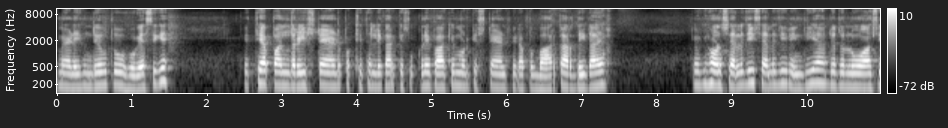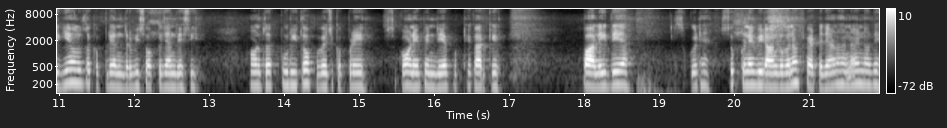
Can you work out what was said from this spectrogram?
ਮੈਲੇ ਹੁੰਦੇ, ਉਹ ਧੋ ਹੋ ਗਏ ਸੀਗੇ। ਇੱਥੇ ਆਪਾਂ ਅੰਦਰ ਹੀ ਸਟੈਂਡ ਪੱਖੇ ਥੱਲੇ ਕਰਕੇ ਸੁੱਕਣੇ ਪਾ ਕੇ ਮੁੜ ਕੇ ਸਟੈਂਡ ਫਿਰ ਆਪਾਂ ਬਾਹਰ ਕਰ ਦਈਦਾ ਆ। ਕਿਉਂਕਿ ਹੁਣ ਸੈੱਲ ਜੀ ਸੈੱਲ ਜੀ ਰਹਿੰਦੀ ਆ, ਜਦੋਂ ਲੋਆਂ ਸੀਗੀਆਂ, ਉਦੋਂ ਤਾਂ ਕੱਪੜੇ ਅੰਦਰ ਵੀ ਸੁੱਕ ਜਾਂਦੇ ਸੀ। ਹੁਣ ਤਾਂ ਪੂਰੀ ਧੁੱਪ ਵਿੱਚ ਕੱਪੜੇ ਸੁਕਾਉਣੇ ਪੈਂਦੇ ਆ, ਪੁੱਠੇ ਕਰਕੇ ਪਾ ਲਈਦੇ ਆ। ਸੁੱਕਣੇ ਸੁੱਕਣੇ ਵੀ ਰੰਗ ਬਣਾ, ਫਿੱਟ ਜਾਣ ਹਨਾ ਇਹਨਾਂ ਦੇ।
